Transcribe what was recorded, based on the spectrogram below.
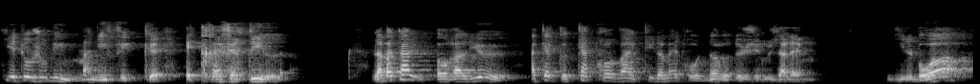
qui est aujourd'hui magnifique et très fertile. La bataille aura lieu à quelques 80 kilomètres au nord de Jérusalem. Gilboa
